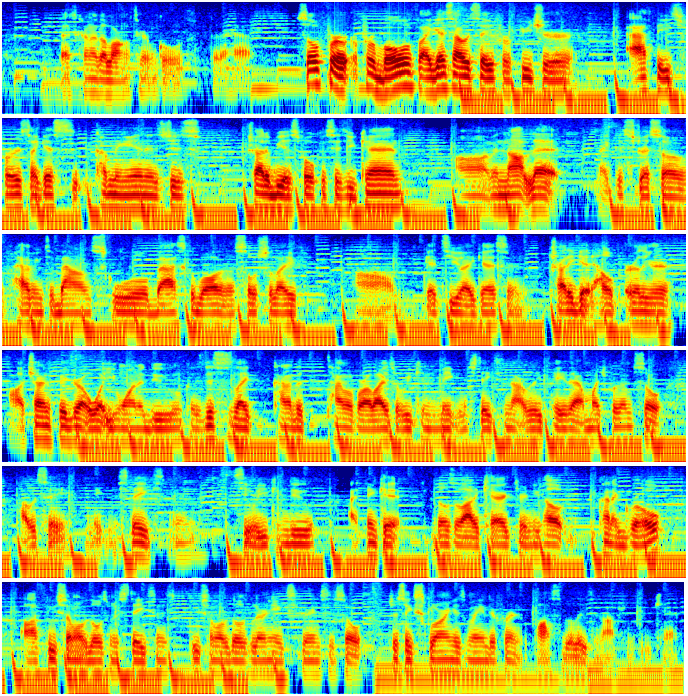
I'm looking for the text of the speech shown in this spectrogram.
that's kind of the long-term goals that I have. So for, for both, I guess I would say for future athletes first, I guess coming in is just try to be as focused as you can um, and not let like the stress of having to balance school, basketball, and a social life um, get to you, I guess, and try to get help earlier. Uh, try and figure out what you want to do because this is like kind of the time of our lives where we can make mistakes and not really pay that much for them. So I would say make mistakes and see what you can do. I think it builds a lot of character and you help kind of grow uh, through some of those mistakes and through some of those learning experiences. So just exploring as many different possibilities and options you can.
